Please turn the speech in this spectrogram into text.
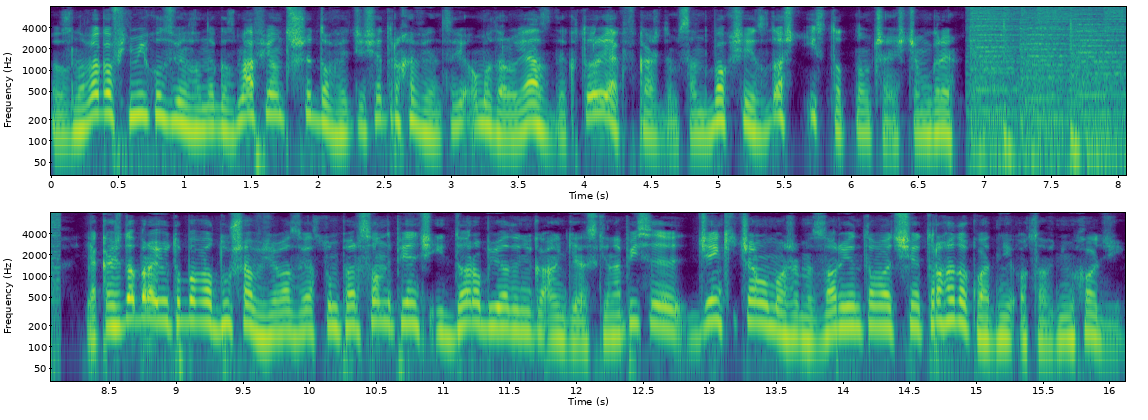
Z nowego filmiku związanego z Mafią 3 dowiecie się trochę więcej o modelu jazdy, który jak w każdym sandboxie jest dość istotną częścią gry. Jakaś dobra YouTubeowa dusza wzięła zwiastun Persony 5 i dorobiła do niego angielskie napisy, dzięki czemu możemy zorientować się trochę dokładniej o co w nim chodzi.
